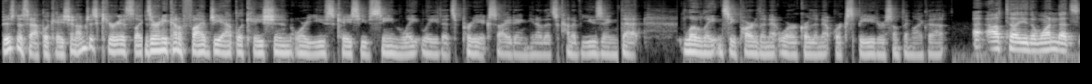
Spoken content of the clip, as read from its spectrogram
business application. I'm just curious, like, is there any kind of 5G application or use case you've seen lately that's pretty exciting? You know, that's kind of using that low latency part of the network or the network speed or something like that? I'll tell you the one that's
